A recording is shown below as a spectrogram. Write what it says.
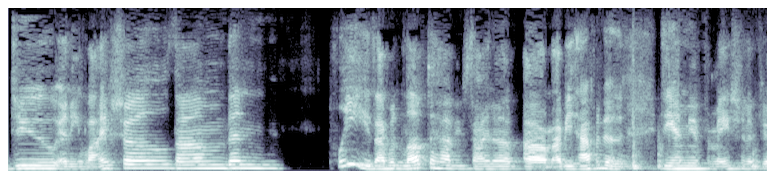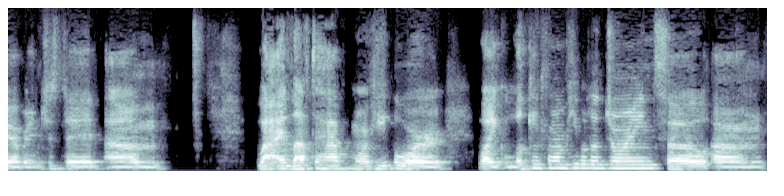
do any live shows, um, then please, I would love to have you sign up. Um, I'd be happy to DM you information if you're ever interested. Um, well, I'd love to have more people or like looking for more people to join. So um,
